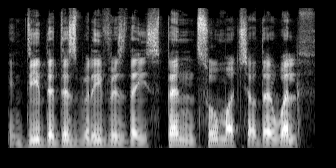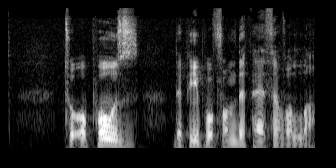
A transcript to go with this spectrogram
Indeed, the disbelievers they spend so much of their wealth to oppose the people from the path of Allah.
